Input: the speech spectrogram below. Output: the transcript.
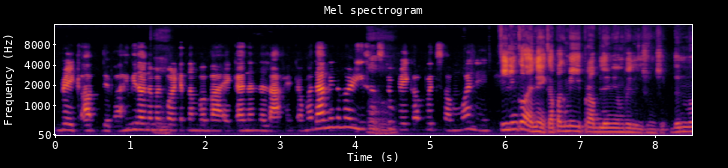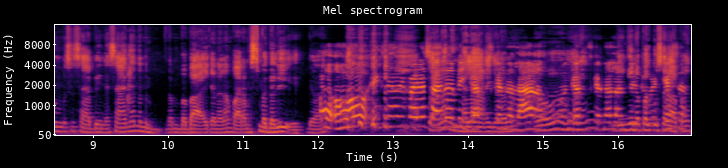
break up, di ba? Hindi lang naman Mm. porket ng babae ka, ng lalaki ka. Madami naman reasons Oo. to break up with someone eh. Feeling ko ano eh, kapag may problem yung relationship, doon mo masasabi na sana na ng babae ka na lang para mas madali eh. Di ba? Oo, exactly. Para sana, may lalaki guts ka na lang. Oo, May guts ka na lang. Hindi. Kesa, napag-usapan.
